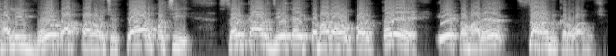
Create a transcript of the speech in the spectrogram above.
ખાલી વોટ આપવાનો છે. ત્યાર પછી સરકાર જે કંઈ તમારા ઉપર કરે એ તમારે સહન કરવાનું છે.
